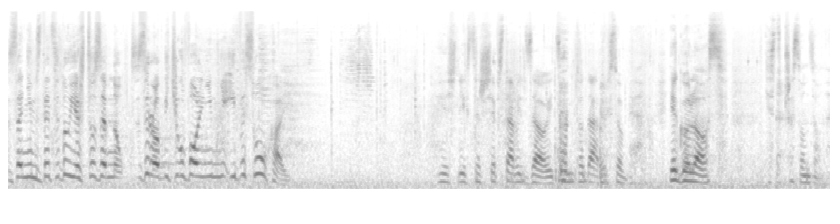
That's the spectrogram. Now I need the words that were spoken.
Zanim zdecydujesz, co ze mną zrobić, uwolnij mnie i wysłuchaj. Jeśli chcesz się wstawić za ojcem, to daruj sobie. Jego los jest przesądzony.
